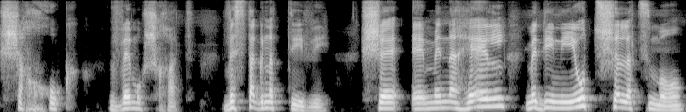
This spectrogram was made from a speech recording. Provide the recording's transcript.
שחוק ומושחת וסטגנטיבי שמנהל מדיניות של עצמו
